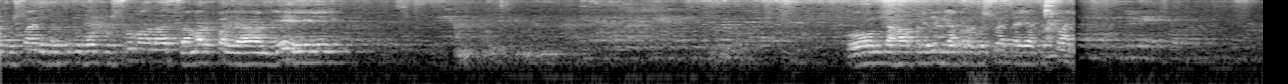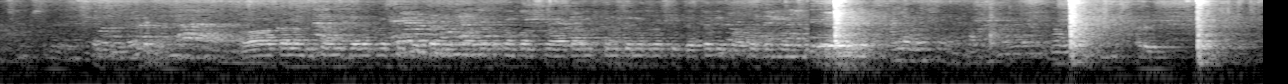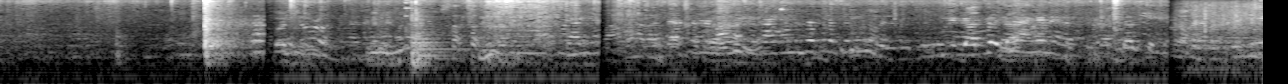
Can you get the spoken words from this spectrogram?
పుష్పాన్ని పుష్పమాల సమర్పయా ओम यहाँ पर यहाँ पर पुष्पा चाहिए पुष्पा Thank you.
